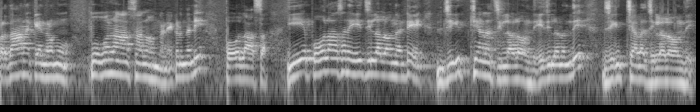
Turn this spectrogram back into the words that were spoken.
ప్రధాన కేంద్రము పోలాసలో ఉందండి. ఎక్కడ ఉందండి పోలాస. ఏ పోలాస ఏ జిల్లాలో ఉందంటే జగిత్యాల జిల్లాలో ఉంది. ఏ జిల్లాలో ఉంది? జగిత్యాల జిల్లాలో ఉంది.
